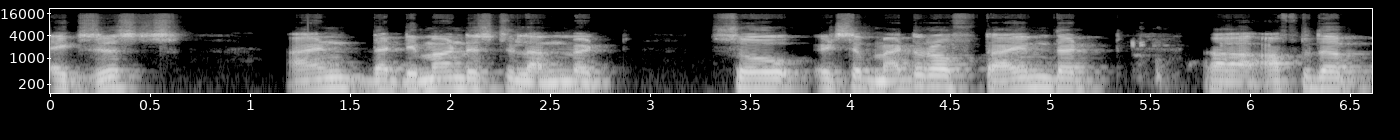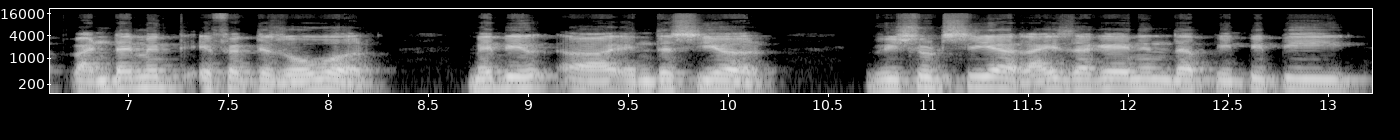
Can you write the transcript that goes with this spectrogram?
exists and the demand is still unmet so it's a matter of time that uh, after the pandemic effect is over, maybe uh, in this year, we should see a rise again in the PPP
